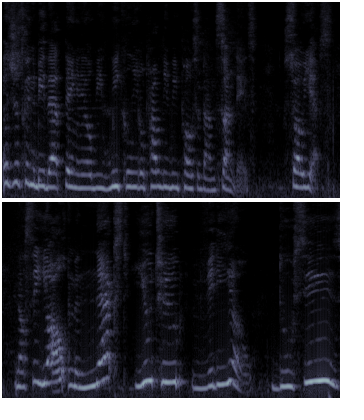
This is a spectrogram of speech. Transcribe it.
It's just going to be that thing, and it'll be weekly. It'll probably be posted on Sundays. So, yes. And I'll see y'all in the next YouTube video. Deuces.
